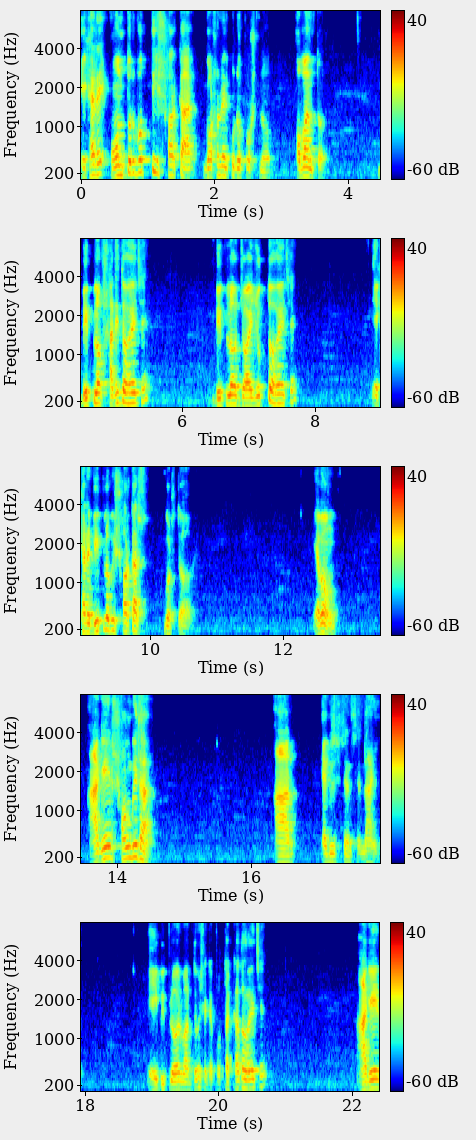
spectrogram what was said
এখানে অন্তর্বর্তী সরকার গঠনের কোনো প্রশ্ন অবান্তর। বিপ্লব সাধিত হয়েছে, বিপ্লব জয়যুক্ত হয়েছে, এখানে বিপ্লবী সরকার গঠিত হবে। এবং আগের সংবিধান আর এক্সিস্টেন্সে নাই। এই বিপ্লবের মাধ্যমে সেটা প্রত্যাখ্যাত হয়েছে। আগের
